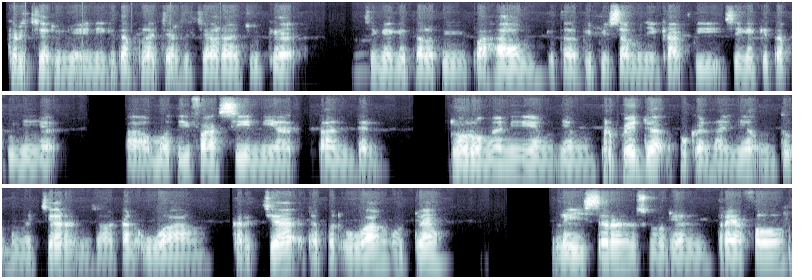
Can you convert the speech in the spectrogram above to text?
kerja dunia ini kita belajar sejarah juga sehingga kita lebih paham kita lebih bisa menyikapi sehingga kita punya uh, motivasi niatan dan dorongan yang yang berbeda. Bukan hanya untuk mengejar misalkan uang kerja dapat uang udah laser terus kemudian travel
